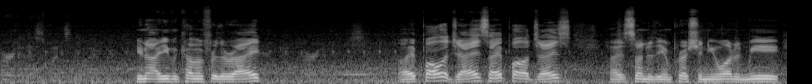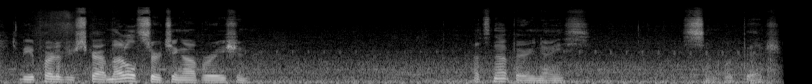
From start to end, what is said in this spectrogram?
part of this whatsoever. You're not even coming for the ride? No part of this. I apologize. I apologize. I was under the impression you wanted me to be a part of your scrap metal searching operation. That's not very nice. Son of a bitch.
